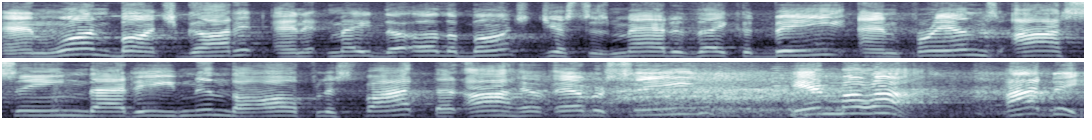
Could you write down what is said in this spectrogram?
And one bunch got it, and it made the other bunch just as mad as they could be. And friends, I seen that evening the awfulest fight that I have ever seen in my life. I did.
